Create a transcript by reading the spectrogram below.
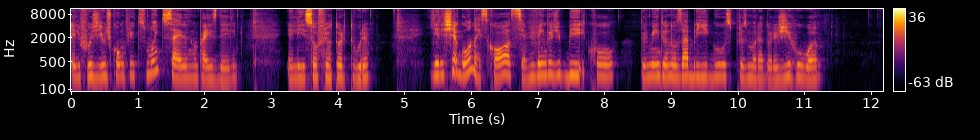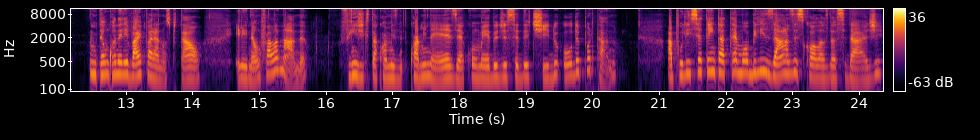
Ele fugiu de conflitos muito sérios no país dele. Ele sofreu tortura. E ele chegou na Escócia vivendo de bico, dormindo nos abrigos para os moradores de rua. Então, quando ele vai parar no hospital, ele não fala nada. Finge que está com, com amnésia, com medo de ser detido ou deportado. A polícia tenta até mobilizar as escolas da cidade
